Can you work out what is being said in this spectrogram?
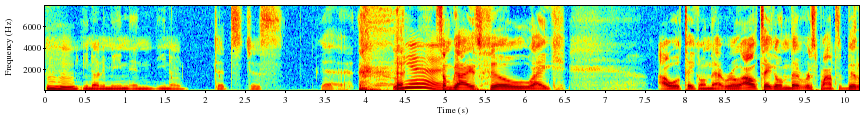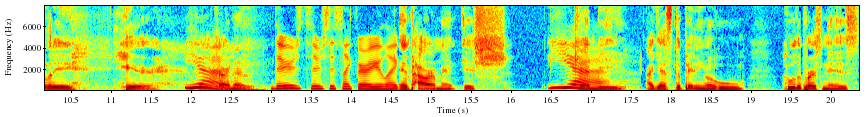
hmm You know what I mean? And you know, that's just yeah. Yeah. Some guys feel like I will take on that role. I'll take on that responsibility here. yeah. There's there's this like very like empowerment ish yeah. can be. I guess depending on who who the person is.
